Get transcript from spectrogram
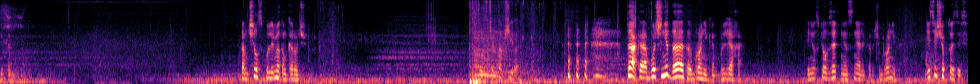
Тихо. Там чел с пулеметом, короче. Что за чертовщина? Так, а больше нет, да, это броника, бляха. Я не успел взять, меня сняли, короче, броник. Есть еще кто здесь?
